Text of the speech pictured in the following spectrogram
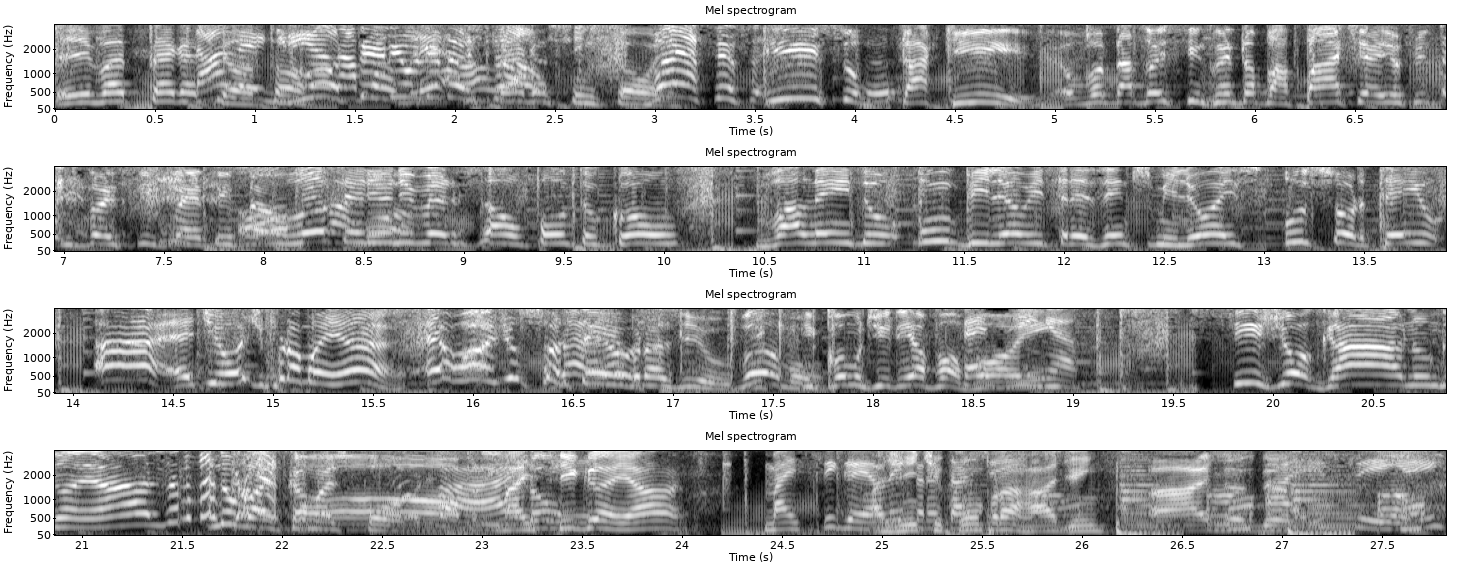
Ele vai, pega Dá aqui, ó. Loteria pobreza. Universal. Pega cincão aí. Vai acessar. Isso, tá aqui. Eu vou dar 2,50 pra Paty, aí eu fico com os 2,50 então. loteriauniversal.com valendo 1 bilhão e 300 milhões. O sorteio, ah, é de hoje pra amanhã. É hoje o sorteio, Ah, é. Brasil. Vamos. E como diria a vovó, hein? Se jogar, não ganhar, você não vai não ficar, vai ficar mais pobre. Vai. Mas Então- se ganhar, Mas se ganhar, a gente compra a rádio, hein? Ai, meu Deus. Aí sim, hein?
